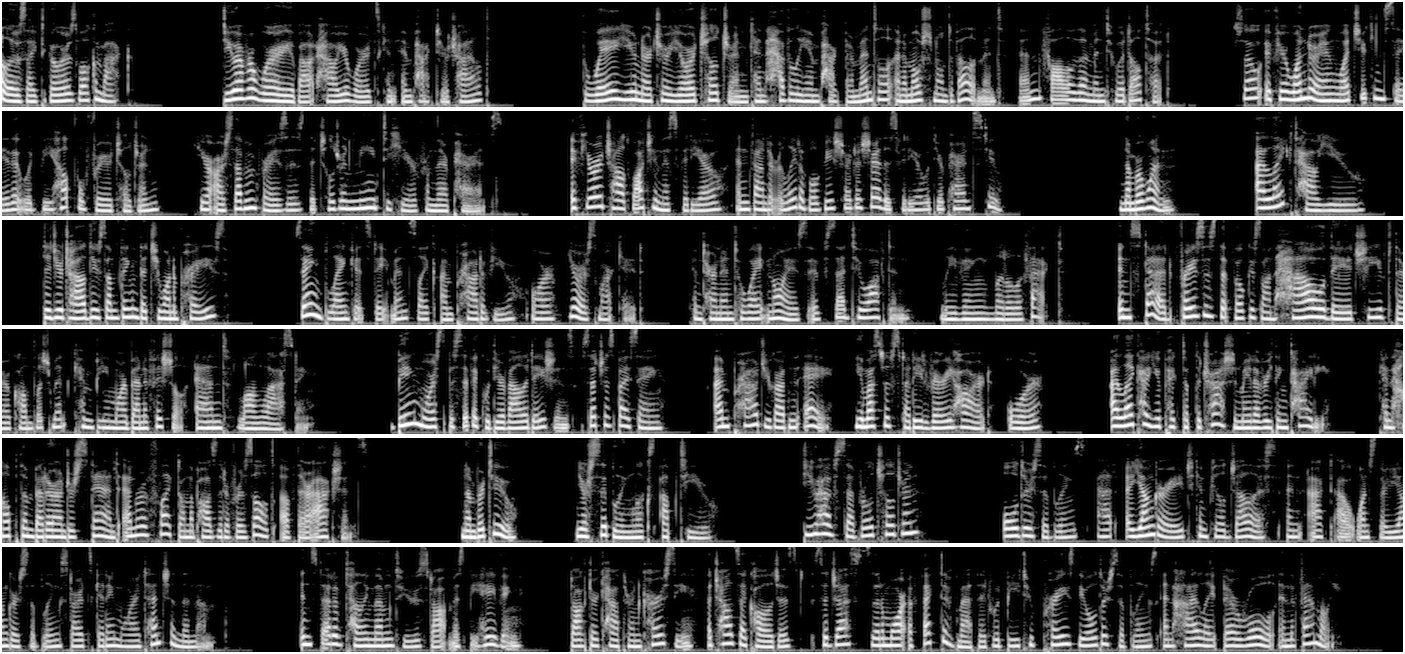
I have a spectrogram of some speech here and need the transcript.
Hello, Psych2Goers, welcome back. Do you ever worry about how your words can impact your child? The way you nurture your children can heavily impact their mental and emotional development and follow them into adulthood. So if you're wondering what you can say that would be helpful for your children, here are seven phrases that children need to hear from their parents. If you're a child watching this video and found it relatable, be sure to share this video with your parents too. Number one, I liked how you. Did your child do something that you wanna praise? Saying blanket statements like, I'm proud of you, or you're a smart kid, can turn into white noise if said too often, leaving little effect. Instead, phrases that focus on how they achieved their accomplishment can be more beneficial and long-lasting. Being more specific with your validations, such as by saying, I'm proud you got an A. You must have studied very hard. Or, I like how you picked up the trash and made everything tidy, can help them better understand and reflect on the positive result of their actions. Number two, your sibling looks up to you. Do you have several children? Older siblings at a younger age can feel jealous and act out once their younger sibling starts getting more attention than them. Instead of telling them to stop misbehaving, Dr. Katherine Kersey, a child psychologist, suggests that a more effective method would be to praise the older siblings and highlight their role in the family.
